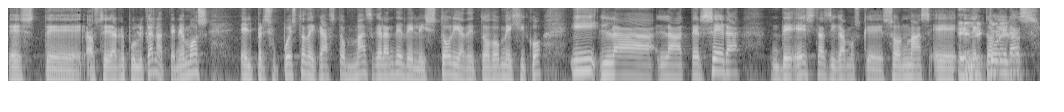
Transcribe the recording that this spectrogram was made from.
este, austeridad republicana. Tenemos el presupuesto de gasto más grande de la historia de todo México y la, la tercera de estas, digamos que son más eh, electoreras,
